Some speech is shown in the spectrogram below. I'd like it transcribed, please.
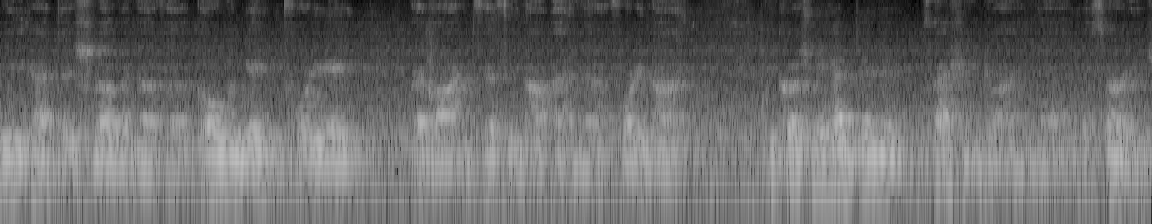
we had the slogan of uh, Golden Gate 48, Red Line 59 and uh, 49, because we had been in depression during uh, 30s,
